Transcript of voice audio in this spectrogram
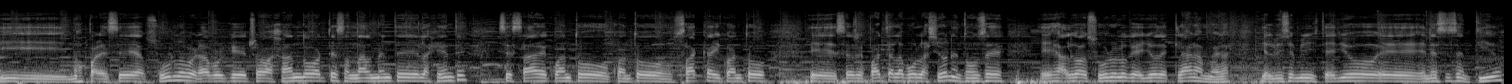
Y nos parece absurdo, ¿verdad? Porque trabajando artesanalmente la gente se sabe cuánto, cuánto saca y cuánto eh, se reparte a la población, entonces es algo absurdo lo que ellos declaran, ¿verdad? Y el viceministerio eh, en ese sentido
